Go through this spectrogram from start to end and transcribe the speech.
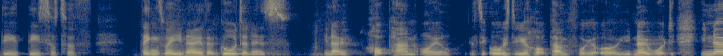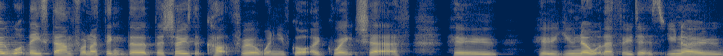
these, these sort of things where you know that Gordon is, you know, hot pan oil. Is you always do your hot pan before your oil. You know what you know what they stand for, and I think the the shows that cut through are when you've got a great chef who who you know what their food is. You know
